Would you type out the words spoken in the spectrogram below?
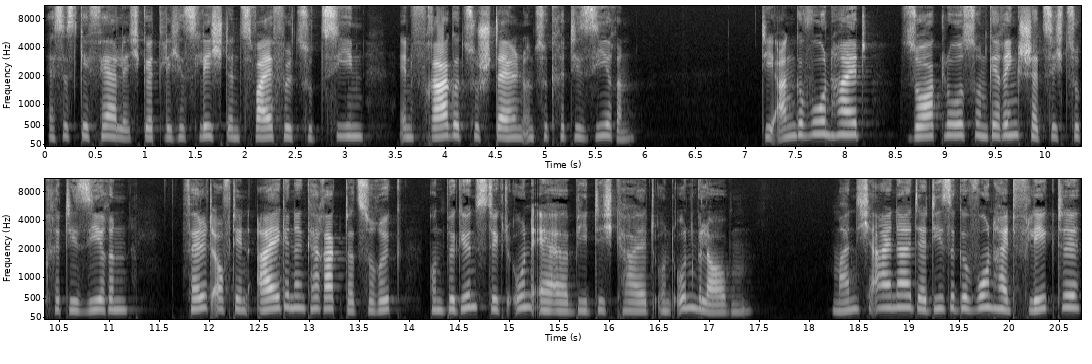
Es ist gefährlich, göttliches Licht in Zweifel zu ziehen, in Frage zu stellen und zu kritisieren. Die Angewohnheit, sorglos und geringschätzig zu kritisieren, fällt auf den eigenen Charakter zurück und begünstigt Unehrerbietigkeit und Unglauben. Manch einer, der diese Gewohnheit pflegte,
